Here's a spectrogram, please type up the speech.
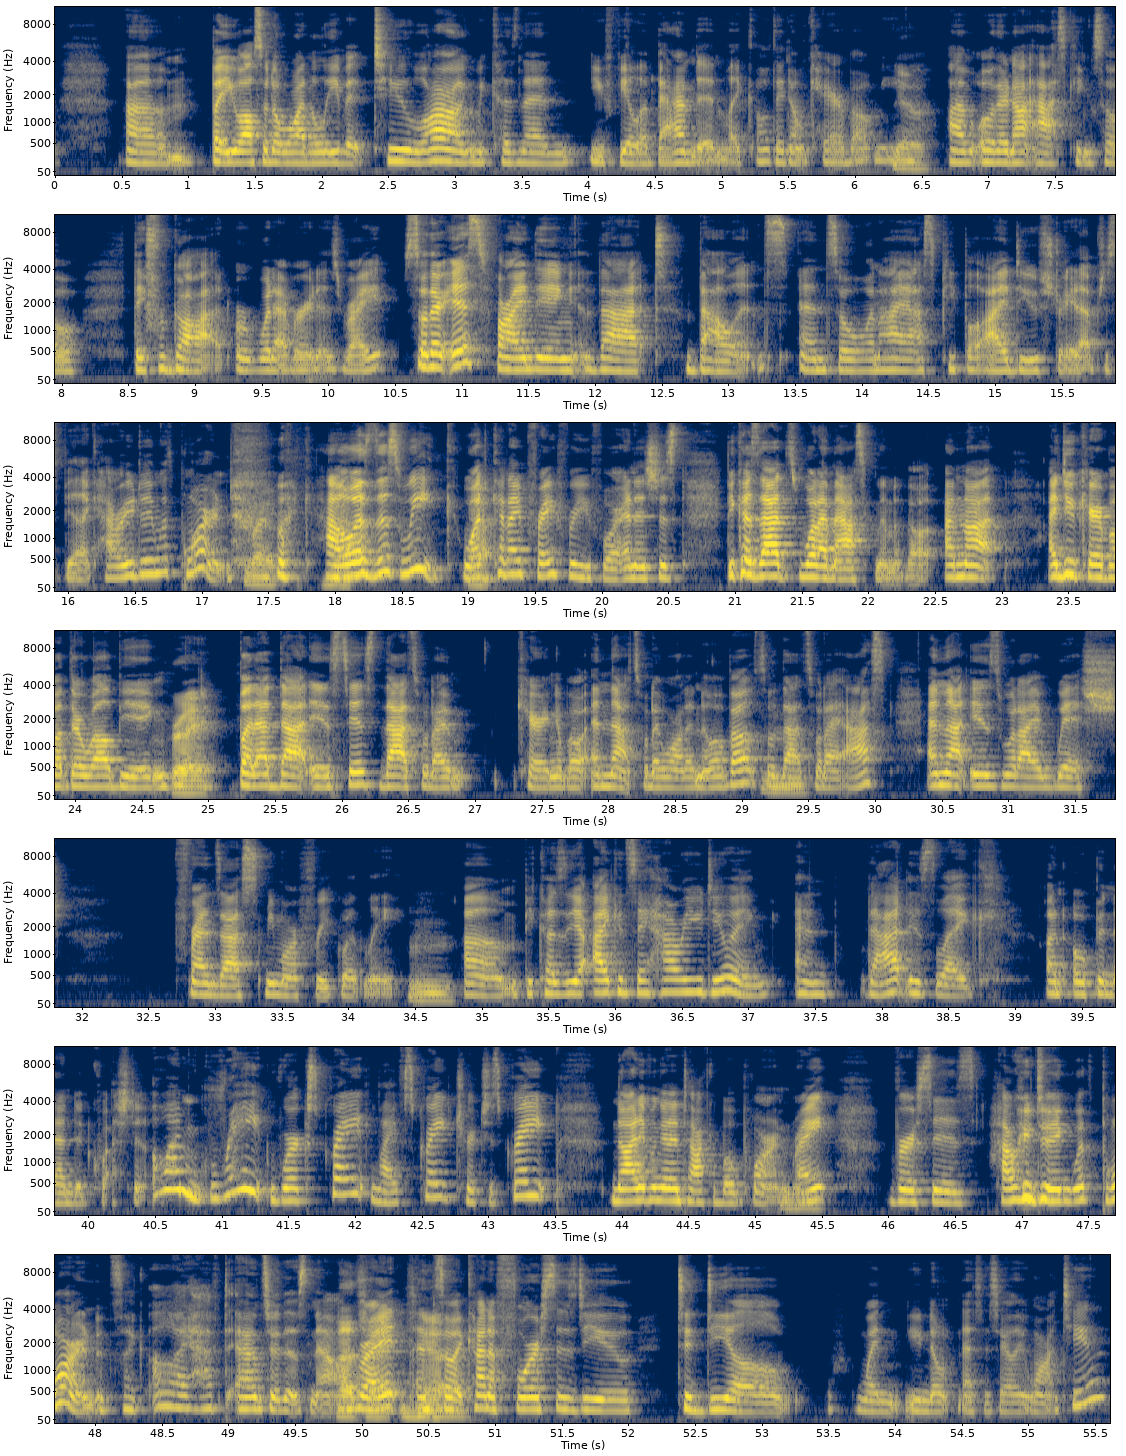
um but you also don't want to leave it too long because then you feel abandoned like oh they don't care about me Yeah. um, oh, they're not asking, so they forgot, or whatever it is, right? So there is finding that balance. And so when I ask people, I do straight up just be like, How are you doing with porn? Right. like, how Yeah. was this week? What Yeah. can I pray for you for? And it's just because that's what I'm asking them about. I'm not, I do care about their well being, Right. but at that instance, that's what I'm caring about, and that's what I want to know about. So Mhm. that's what I ask. And that is what I wish friends ask me more frequently Mm. um because yeah i can say how are you doing? And that is like an open-ended question. Oh i'm great. Work's great. Life's great. Church is great. Not even going to talk about porn Mhm. right? Versus how are you doing with porn? It's like oh i have to answer this now right, right, and so it kind of forces you to deal when you don't necessarily want to.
